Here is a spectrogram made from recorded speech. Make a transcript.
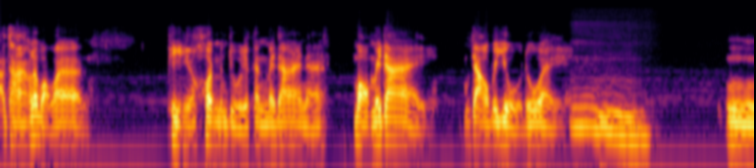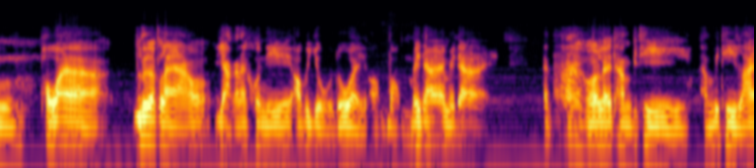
อาจารย์เขาเลยบอกว่า ผีกับคนมันอยู่ด้วยกันไม่ได้นะ บอกไม่ได้มันจะเอาไปอยู่ด้วย อืม อืม เพราะว่าเลือกแล้ว อยากได้คนนี้เอาไปอยู่ด้วย ออกบอกไม่ได้ไม่ได้ อาจารย์เขาเลยทำพิธีทำพิธีไล่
